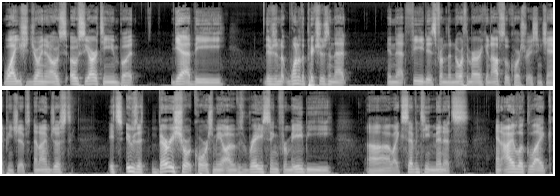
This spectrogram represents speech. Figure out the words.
why you should join an OCR team. But yeah, the there's an, one of the pictures in that in that feed is from the North American Obstacle Course Racing Championships, and I'm just it's it was a very short course. I mean, I was racing for maybe uh, like 17 minutes, and I look like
